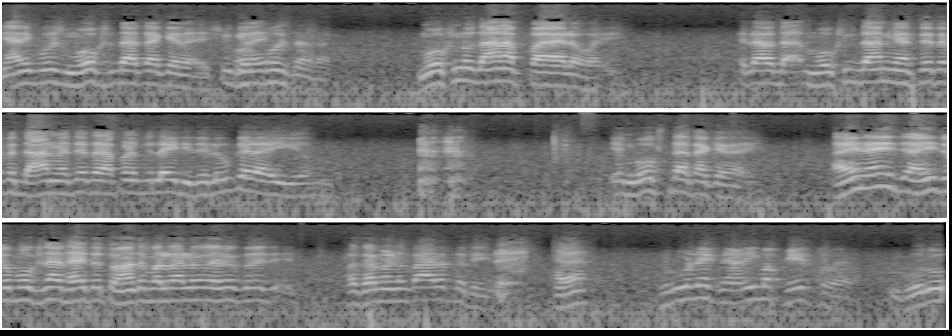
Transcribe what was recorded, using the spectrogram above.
જ્ઞાની પુરુષ મોક્ષ દાતા કહેવાય. શું કહેવાય? મોક્ષ દાતા મોક્ષનું દાન અપાયેલો હોય. એટલે મોક્ષનું દાન વેચે તો દાન વેચે તો આપણે લઈ લીધેલું એટલે ઉકેલ આવી ગયો? એ મોક્ષ દાતા કહેવાય. અહીં નહીં અહીં જો મોક્ષ ના થાય તો ત્યાં તો મળવાનું એનો કોઈ ફસામણ પાર જ નથી. હે? ગુરુ ને જ્ઞાની માં ફેર તો ગુરુ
